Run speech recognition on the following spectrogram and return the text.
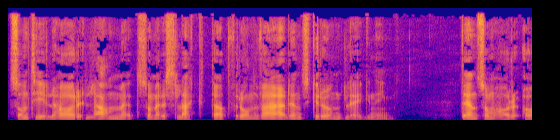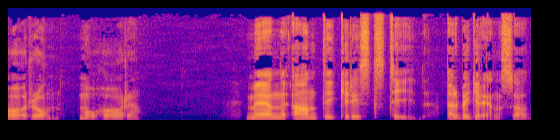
som tillhör Lammet som är slaktat från världens grundläggning. Den som har öron må höra. Men Antikrists tid är begränsad.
